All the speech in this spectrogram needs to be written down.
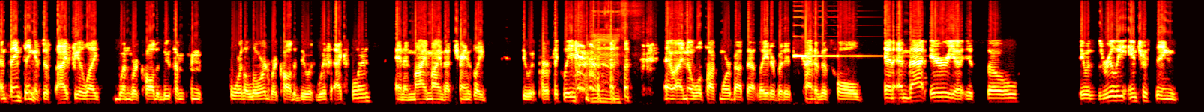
and same thing. It's just I feel like when we're called to do something for the Lord, we're called to do it with excellence. And in my mind, that translates do it perfectly. Mm. and I know we'll talk more about that later. But it's kind of this whole and and that area is so. It was really interesting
